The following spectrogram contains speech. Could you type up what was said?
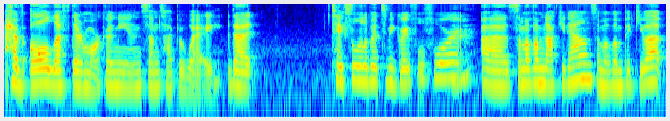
have all left their mark on me in some type of way that takes a little bit to be grateful for. Uh, some of them knock you down, some of them pick you up.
